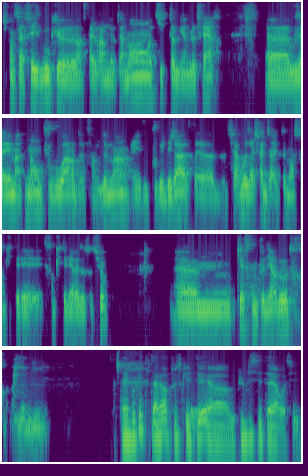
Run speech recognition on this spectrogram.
je pense à Facebook, Instagram notamment, TikTok vient de le faire. Vous allez maintenant pouvoir, enfin demain, et vous pouvez déjà faire vos achats directement sans quitter les, sans quitter les réseaux sociaux. Qu'est-ce qu'on peut dire d'autre? Tu as évoqué tout à l'heure tout ce qui était publicitaire aussi.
